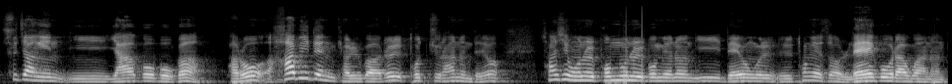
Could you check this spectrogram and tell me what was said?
수장인 이 야고보가 바로 합의된 결과를 도출하는데요. 사실 오늘 본문을 보면은 이 내용을 통해서 레고라고 하는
